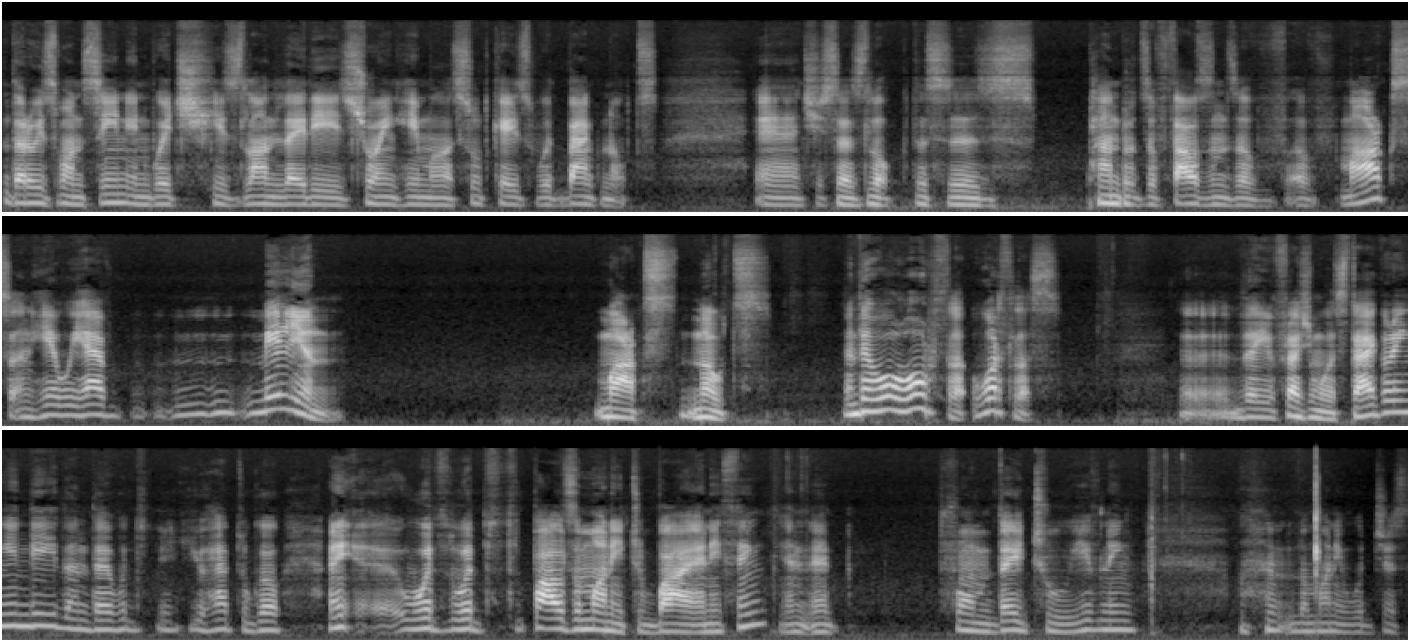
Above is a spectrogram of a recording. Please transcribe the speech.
There is one scene in which his landlady is showing him a suitcase with banknotes. And she says, Look, this is hundreds of thousands of, of marks, and here we have million marks notes. And they're all worthless. Uh, the inflation was staggering indeed, and would, you had to go uh, with with piles of money to buy anything, and, and from day to evening, the money would just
